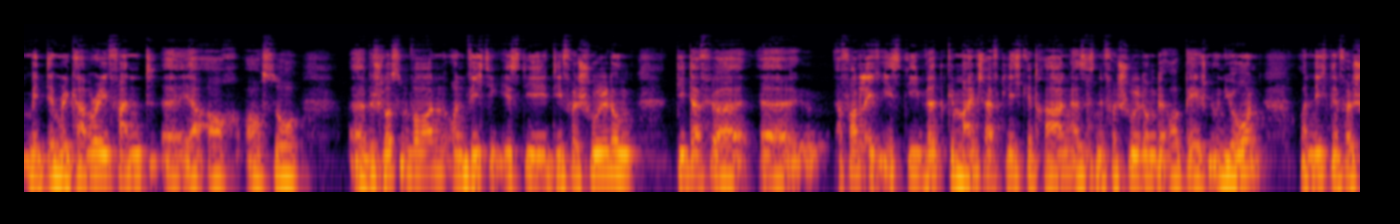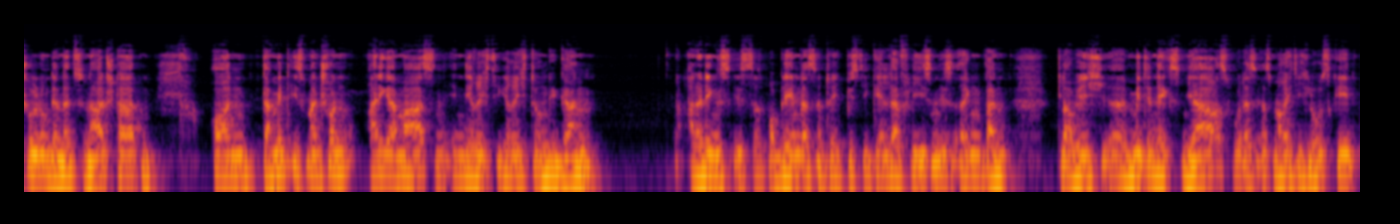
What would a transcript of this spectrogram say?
mit dem Recovery Fund äh, ja auch, auch so äh, beschlossen worden. Und wichtig ist die, die Verschuldung, die dafür äh, erforderlich ist, die wird gemeinschaftlich getragen. Also es ist eine Verschuldung der Europäischen Union und nicht eine Verschuldung der Nationalstaaten. Und damit ist man schon einigermaßen in die richtige Richtung gegangen. Allerdings ist das Problem, dass natürlich bis die Gelder fließen, ist irgendwann, glaube ich, äh, Mitte nächsten Jahres, wo das erstmal richtig losgeht.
